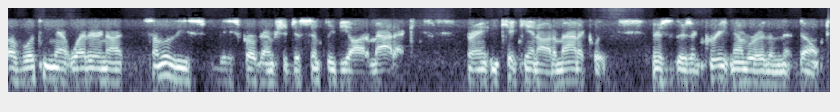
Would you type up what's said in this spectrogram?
of looking at whether or not some of these these programs should just simply be automatic, right, and kick in automatically there's there's a great number of them that don't,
